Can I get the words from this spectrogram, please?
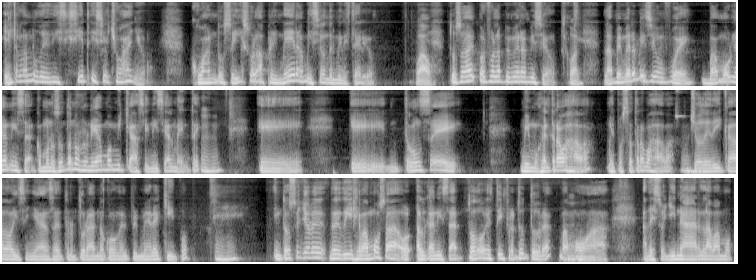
él está hablando de 17, 18 años, cuando se hizo la primera misión del ministerio. Wow. ¿Tú sabes cuál fue la primera misión? ¿Cuál? La primera misión fue, vamos a organizar, como nosotros nos reuníamos en mi casa inicialmente, eh, eh, entonces mi mujer trabajaba, mi esposa trabajaba, yo dedicado a enseñanza, estructurando con el primer equipo. Entonces yo le, dije, vamos a organizar toda esta infraestructura, vamos a, a desollinarla, vamos.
